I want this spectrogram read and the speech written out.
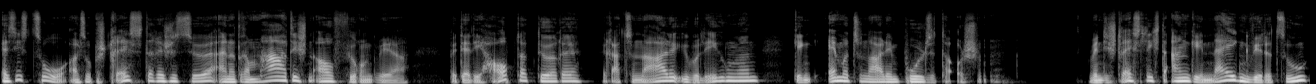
Es ist so, als ob Stress der Regisseur einer dramatischen Aufführung wäre, bei der die Hauptakteure rationale Überlegungen gegen emotionale Impulse tauschen. Wenn die Stresslichter angehen, neigen wir dazu,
